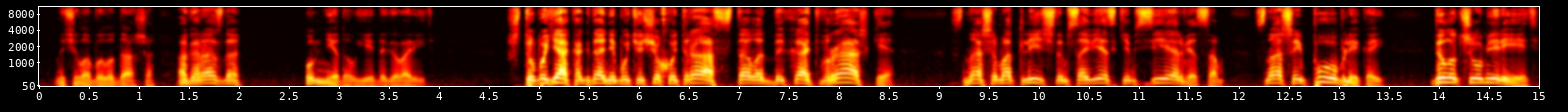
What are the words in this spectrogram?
— начала была Даша, «а гораздо...» Он не дал ей договорить. «Чтобы я когда-нибудь еще хоть раз стал отдыхать в Рашке с нашим отличным советским сервисом, с нашей публикой, да лучше умереть,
